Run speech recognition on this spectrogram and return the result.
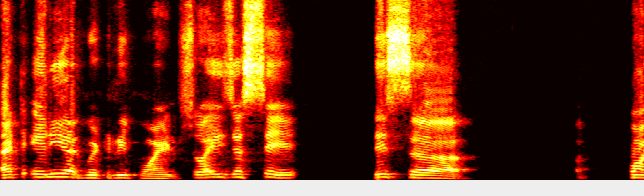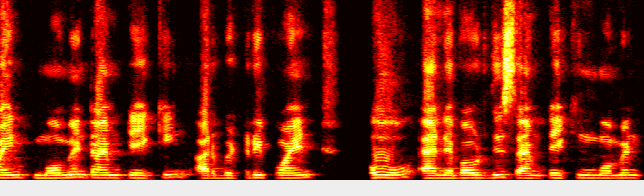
at any arbitrary point. So I just say this uh, point moment I'm taking arbitrary point O and about this I'm taking moment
